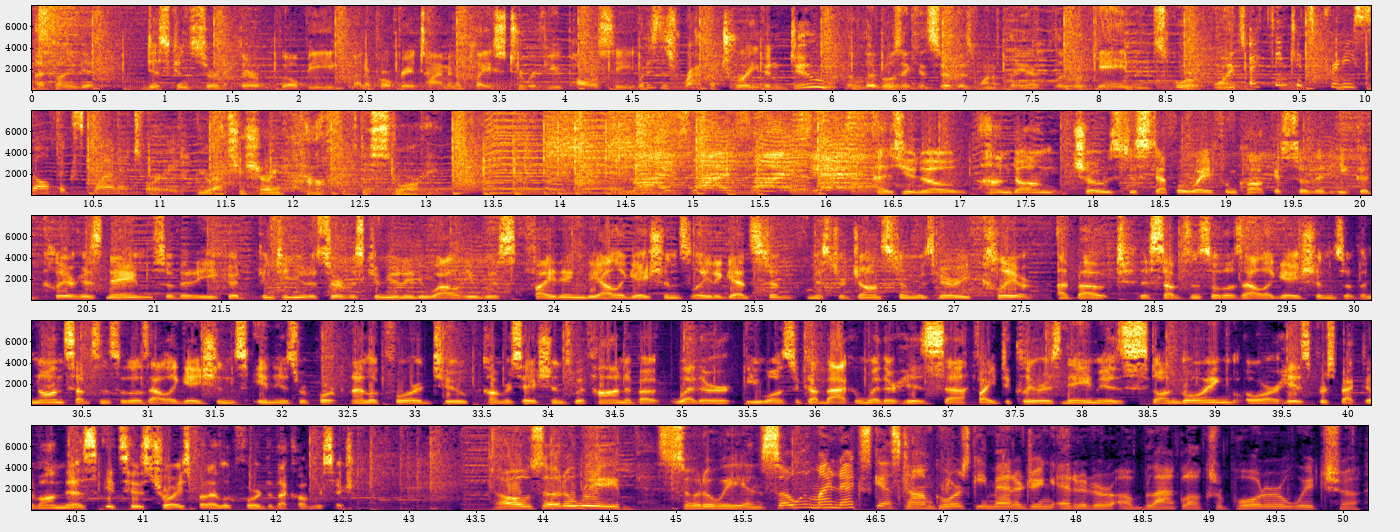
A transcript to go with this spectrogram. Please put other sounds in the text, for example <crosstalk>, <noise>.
I find it disconcerting. There will be an appropriate time and a place to review policy. What does this rapporteur even do? The Liberals and Conservatives want to play a political game and score points. I think it's pretty self explanatory. You're actually sharing half of the story. Lies, lies, lies, yeah. As you know, Han Dong chose to step away from caucus so that he could clear his name, so that he could continue to serve his community while he was fighting the allegations laid against him. Mr. Johnston was very clear about the substance of those allegations or the non substance of those allegations in his report. And I look forward to conversations with Han about whether he wants to come back and whether his uh, fight to clear his name is ongoing or his perspective on this. It's his choice, but I look forward to that conversation. Oh, so do we. So do we. And so will my next guest, Tom Korski, managing editor of Blacklock's Reporter, which uh,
